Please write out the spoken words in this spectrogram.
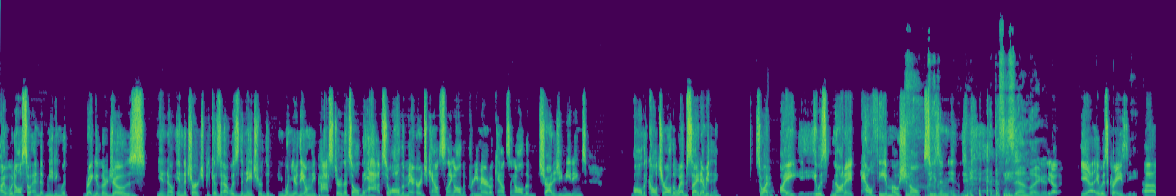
i would also end up meeting with regular joes you know in the church because that was the nature of the when you're the only pastor that's all they have so all the marriage counseling all the premarital counseling all the strategy meetings all the culture all the website everything so I, I, it was not a healthy emotional season. In, That doesn't sound like it. you know, yeah, it was crazy. Uh,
